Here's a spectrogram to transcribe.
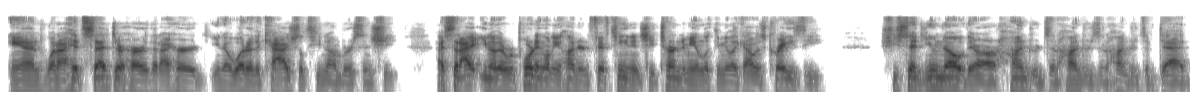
And when I had said to her that I heard, you know, what are the casualty numbers? And she, I said, I, you know, they're reporting only 115. And she turned to me and looked at me like I was crazy. She said, you know, there are hundreds and hundreds and hundreds of dead.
